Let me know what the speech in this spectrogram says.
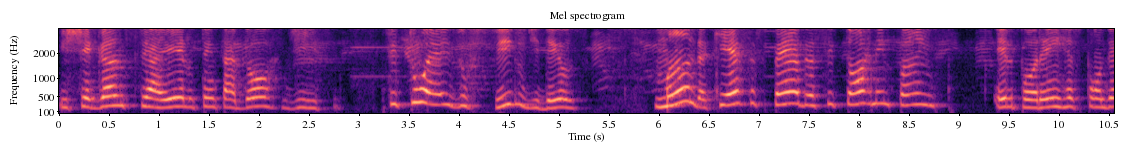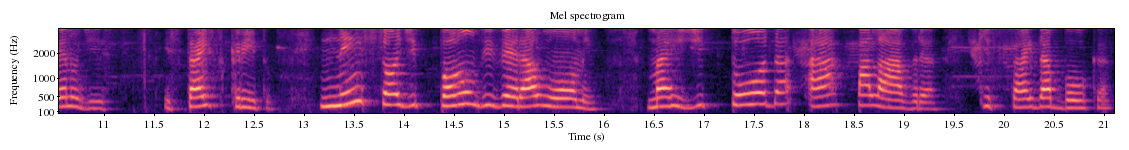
E chegando-se a ele, o tentador disse: Se tu és o filho de Deus, manda que essas pedras se tornem pães. Ele, porém, respondendo, disse: Está escrito: Nem só de pão viverá o homem, mas de toda a palavra que sai da boca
